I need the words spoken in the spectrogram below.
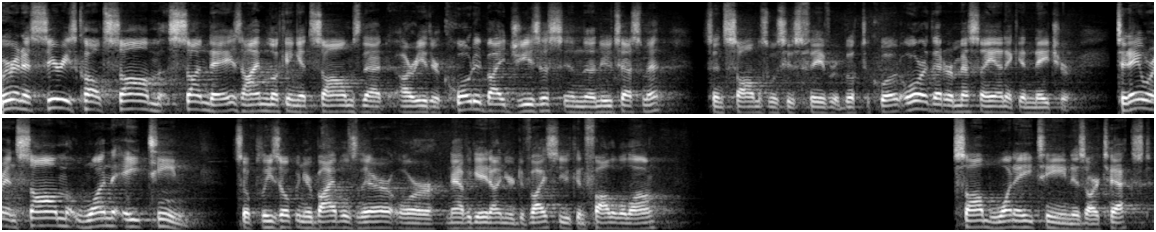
We're in a series called Psalm Sundays. I'm looking at Psalms that are either quoted by Jesus in the New Testament, since Psalms was his favorite book to quote, or that are messianic in nature. Today we're in Psalm 118. So please open your Bibles there or navigate on your device so you can follow along. Psalm 118 is our text.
